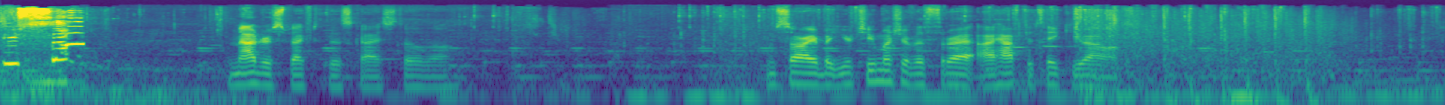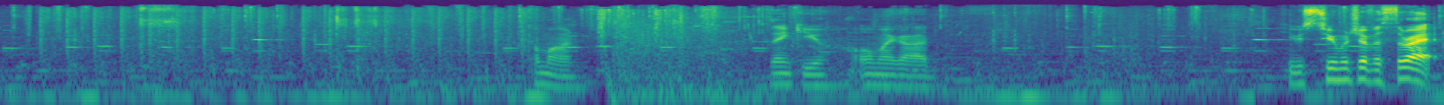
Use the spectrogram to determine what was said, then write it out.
You suck! Mad respect to this guy still, though. I'm sorry, but you're too much of a threat. I have to take you out. Come on. Thank you. Oh my god. He was too much of a threat.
